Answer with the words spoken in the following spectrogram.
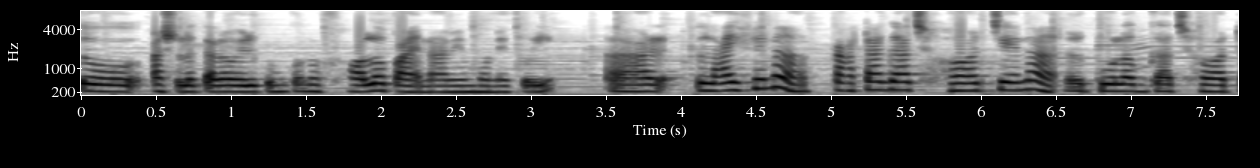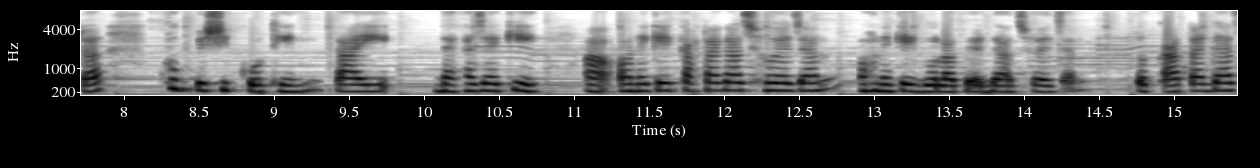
তো আসলে তারা ওইরকম কোনো ফলও পায় না আমি মনে করি। আর লাইফে না, কাটা গাছ হওয়ার চেয়ে না, গোলাপ গাছ হওয়াটা খুব বেশি কঠিন। তাই দেখা যায় কি অনেকে কাটা গাছ হয়ে যান, অনেকে গোলাপের গাছ হয়ে যান। তো কাটা গাছ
